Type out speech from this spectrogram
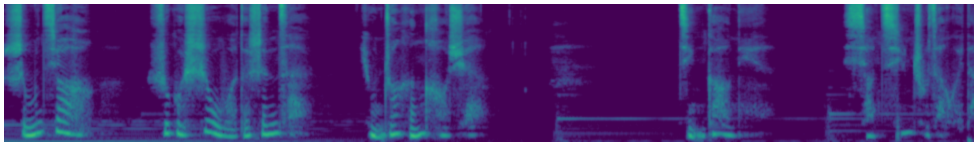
什么叫“如果是我的身材，泳装很好选”？警告你，想清楚再回答。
